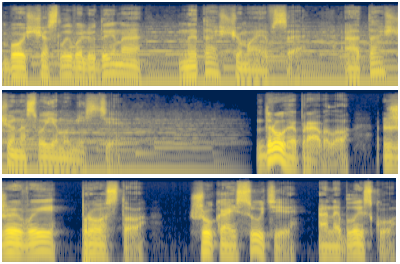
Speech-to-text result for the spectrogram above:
Бо щаслива людина не та, що має все, а та, що на своєму місці. Друге правило живи просто. Шукай суті, а не блиску.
